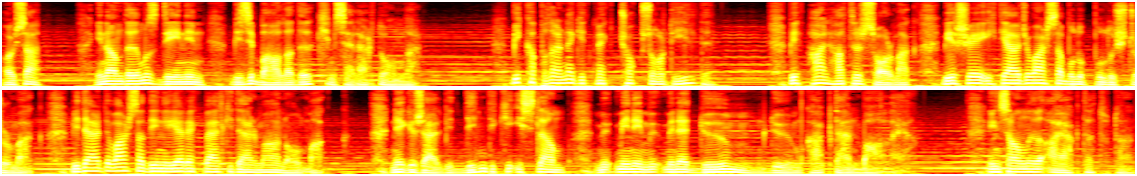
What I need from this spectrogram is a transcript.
Oysa inandığımız dinin bizi bağladığı kimselerdi onlar. Bir kapılarına gitmek çok zor değildi. Bir hal hatır sormak, bir şeye ihtiyacı varsa bulup buluşturmak, bir derdi varsa dinleyerek belki derman olmak. Ne güzel bir dindi ki İslam, mümini mümine düğüm düğüm kalpten bağlayan insanlığı ayakta tutan.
